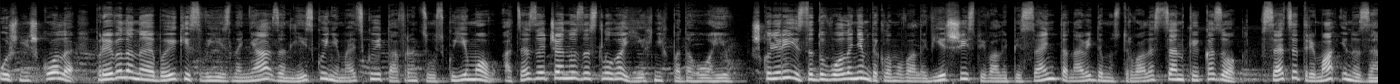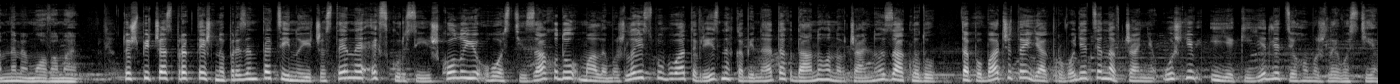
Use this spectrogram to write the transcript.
Учні школи проявили неабиякі свої знання з англійської, німецької та французької мов, а це, звичайно, заслуга їхніх педагогів. Школярі із задоволенням декламували вірші, співали пісень та навіть демонстрували сценки казок. Все це трьома іноземними мовами. Тож під час практично-презентаційної частини екскурсії школою гості заходу мали можливість побувати в різних кабінетах даного навчального закладу та побачити, як проводяться навчання учнів і які є для цього можливості.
